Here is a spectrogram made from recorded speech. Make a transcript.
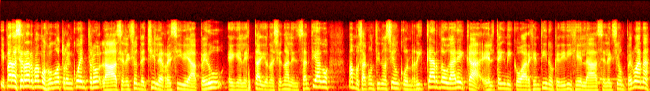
Y para cerrar vamos con otro encuentro. La selección de Chile recibe a Perú en el Estadio Nacional en Santiago. Vamos a continuación con Ricardo Gareca, el técnico argentino que dirige la selección peruana.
